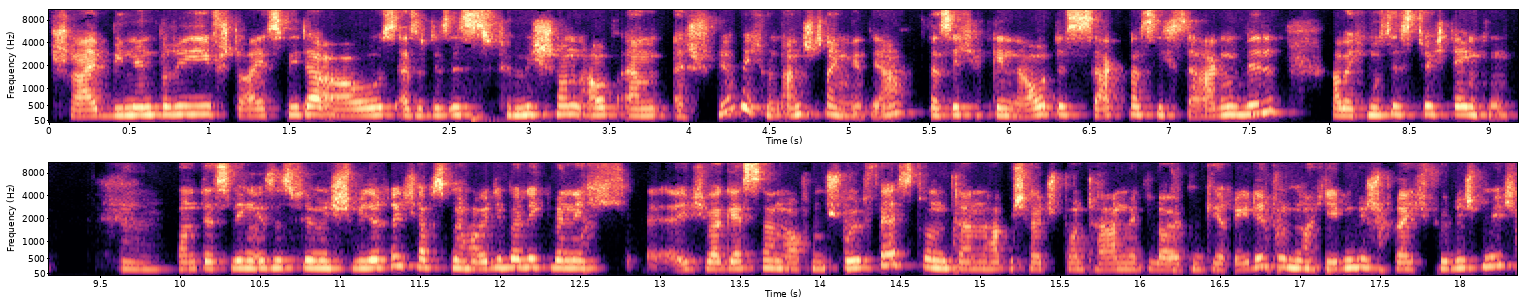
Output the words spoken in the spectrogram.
schreibe wie einen Brief, streiche es wieder aus. Also das ist für mich schon auch ähm, äh, schwierig und anstrengend, ja, dass ich genau das sage, was ich sagen will, aber ich muss es durchdenken. Mhm. Und deswegen ist es für mich schwierig. Ich habe es mir heute überlegt, wenn ich, äh, ich war gestern auf einem Schulfest und dann habe ich halt spontan mit Leuten geredet und nach jedem Gespräch fühle ich mich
